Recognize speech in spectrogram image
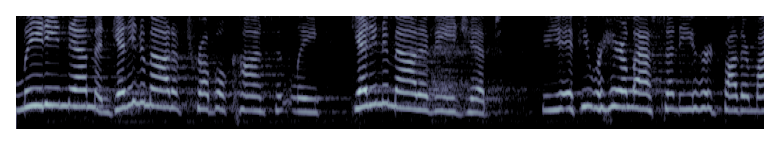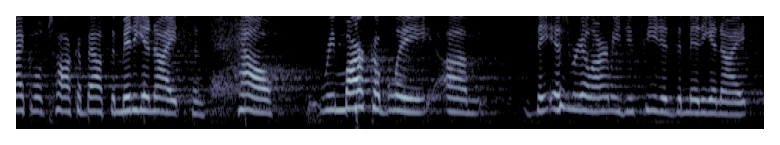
leading them and getting them out of trouble constantly, getting them out of Egypt. If you were here last Sunday, you heard Father Michael talk about the Midianites and how remarkably um, the Israel army defeated the Midianites,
